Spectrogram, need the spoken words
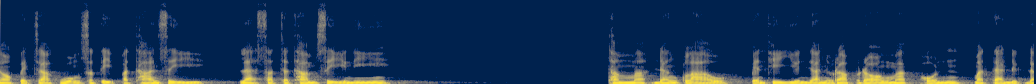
นอกไปจากวงสติปัฏฐานสี่และสัจธรรมสี่นี้ ธรรมะดังกล่าวเป็นที่ยืนยันรับรองมรรคผลมาแต่ดึกด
